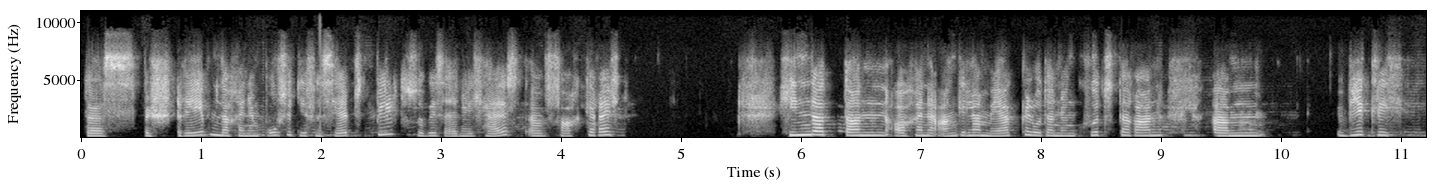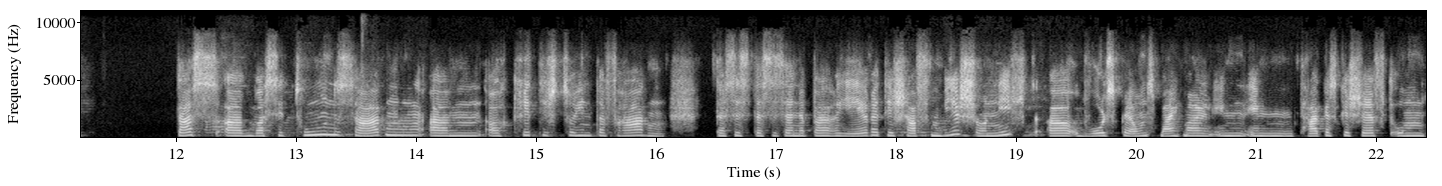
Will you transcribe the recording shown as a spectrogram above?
das Bestreben nach einem positiven Selbstbild, so wie es eigentlich heißt, äh, fachgerecht, hindert dann auch eine Angela Merkel oder einen Kurz daran, ähm, wirklich das, äh, was sie tun, sagen, ähm, auch kritisch zu hinterfragen. Das ist, das ist eine Barriere, die schaffen wir schon nicht, äh, obwohl es bei uns manchmal im, im Tagesgeschäft um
